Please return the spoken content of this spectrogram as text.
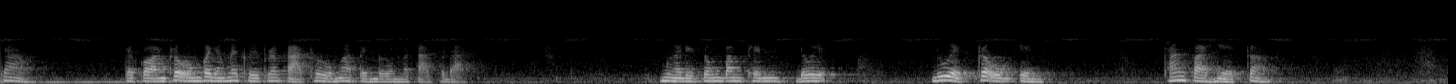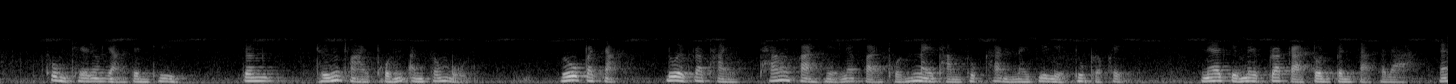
เจ้า แต่ก่อนพระองค์ก็ยังไม่เคยประกาศพระองค์ว่าเป็นบรมศาสดาเมื่อได้ทรงบำเพ็ญโดย ด้วยพระองค์เอง ทั้งฝ่ายเหตุก็ ทุ่มเทลงอย่างเต็มที่ จนถึงฝ่ายผลอันสมบูรณ์รู้ประจักษ์ด้วยพระไทยทั้งฝ่ายเหตุและฝ่ายผลในธรรมทุกขั้นในกิเลสทุกประเภทและจึงได้ประกาศตนเป็นศาสดาและ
